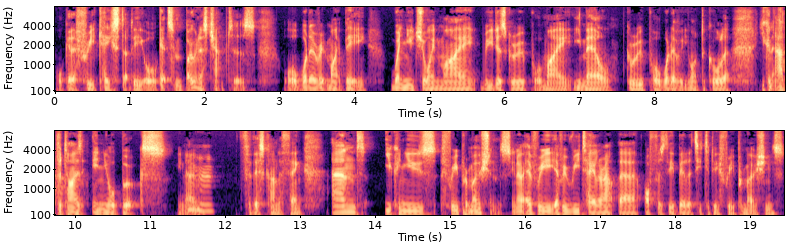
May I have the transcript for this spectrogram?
or get a free case study or get some bonus chapters or whatever it might be when you join my readers group or my email group or whatever you want to call it. You can advertise in your books, you know, mm-hmm. for this kind of thing. And you can use free promotions. You know, every every retailer out there offers the ability to do free promotions.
